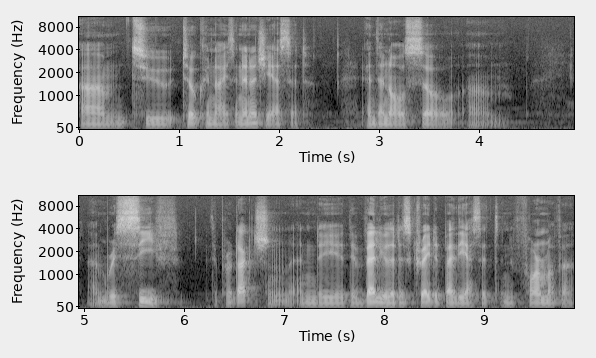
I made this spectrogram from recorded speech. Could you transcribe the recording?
um, to tokenize an energy asset and then also um, um, receive the production and the, the value that is created by the asset in the form of a,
